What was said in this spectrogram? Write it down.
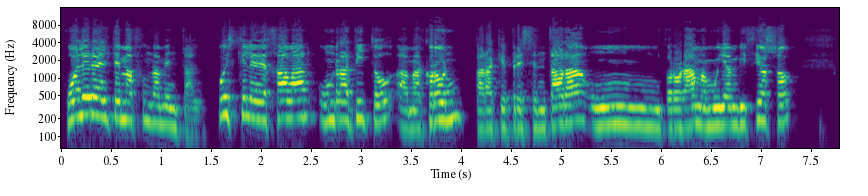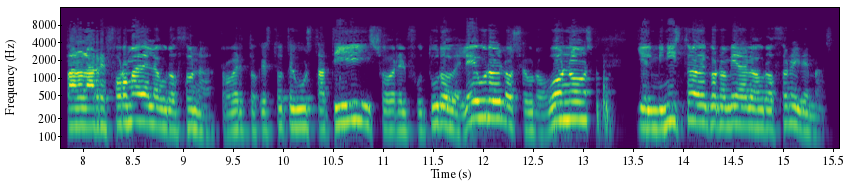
¿Cuál era el tema fundamental? Pues que le dejaban un ratito a Macron para que presentara un programa muy ambicioso para la reforma de la eurozona. Roberto, que esto te gusta a ti y sobre el futuro del euro y los eurobonos y el ministro de Economía de la eurozona y demás.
